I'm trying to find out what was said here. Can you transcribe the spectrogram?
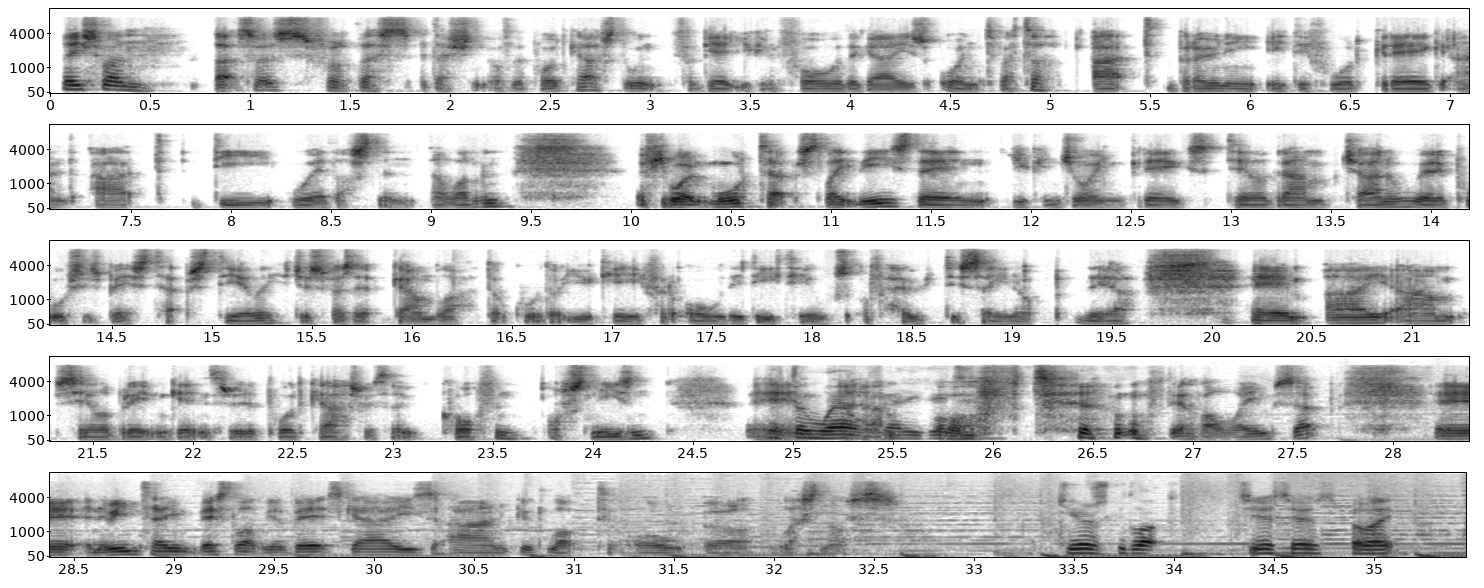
Nice one that's us for this edition of the podcast. Don't forget you can follow the guys on Twitter at Brownie84Greg and at DWeatherston11. If you want more tips like these, then you can join Greg's Telegram channel where he posts his best tips daily. Just visit gambler.co.uk for all the details of how to sign up there. Um, I am celebrating getting through the podcast without coughing or sneezing. You've done well, very good. Off to, off to have a Lemsip. Uh, in the meantime, best of luck with your bets, guys, and good luck to all our listeners. Cheers, good luck. Cheers, cheers. Bye bye.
